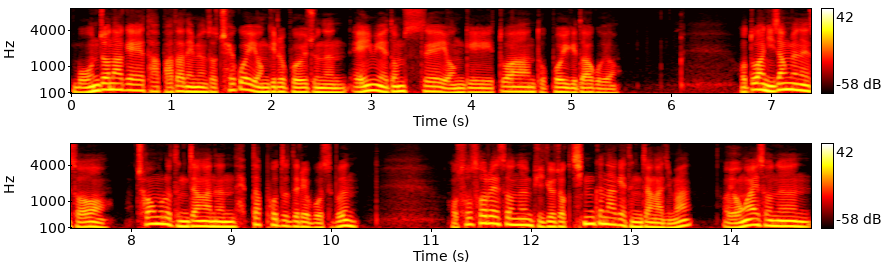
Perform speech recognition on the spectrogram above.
뭐 온전하게 다 받아내면서 최고의 연기를 보여주는 에이미 애덤스의 연기 또한 돋보이기도 하고요. 어, 또한 이 장면에서 처음으로 등장하는 헵타포드들의 모습은 어, 소설에서는 비교적 친근하게 등장하지만 어, 영화에서는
